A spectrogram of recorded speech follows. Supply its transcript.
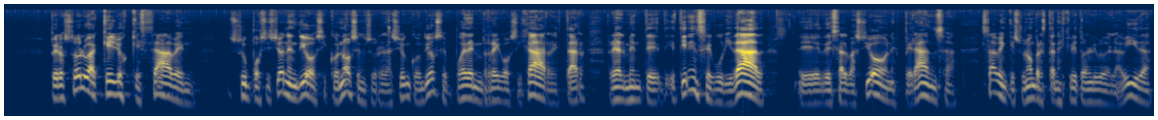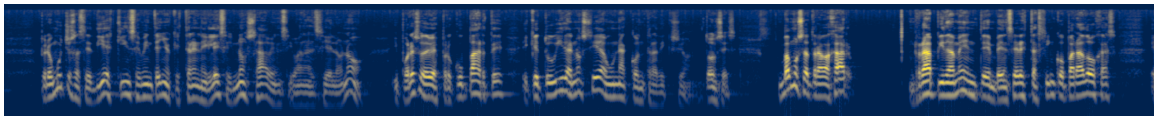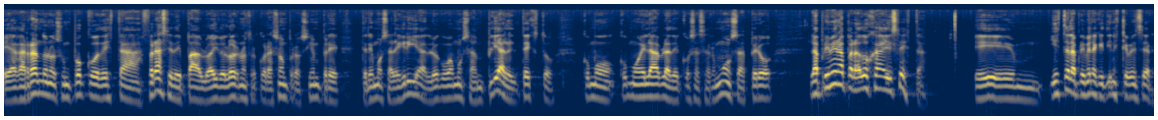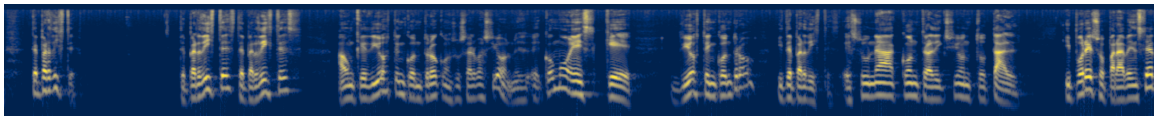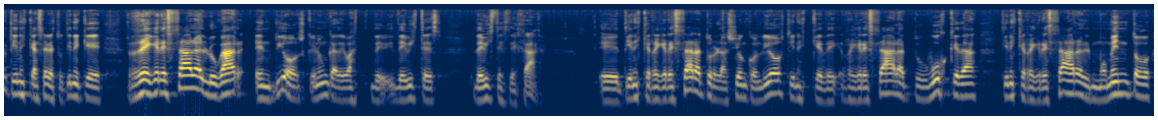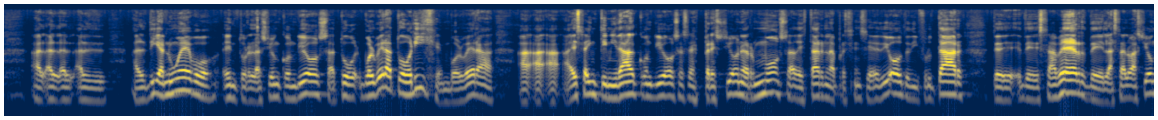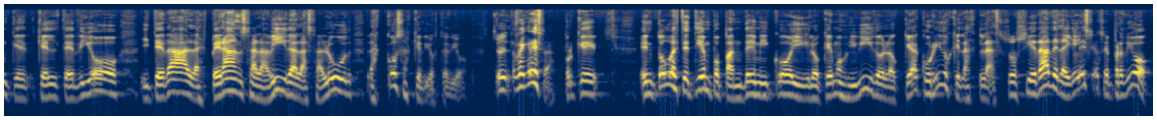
pero solo aquellos que saben su posición en Dios y conocen su relación con Dios se pueden regocijar, estar realmente, tienen seguridad eh, de salvación, esperanza, saben que su nombre está escrito en el libro de la vida, pero muchos hace 10, 15, 20 años que están en la iglesia y no saben si van al cielo o no. Y por eso debes preocuparte y que tu vida no sea una contradicción. Entonces, vamos a trabajar rápidamente en vencer estas cinco paradojas, eh, agarrándonos un poco de esta frase de Pablo, hay dolor en nuestro corazón, pero siempre tenemos alegría, luego vamos a ampliar el texto, como, él habla de cosas hermosas, pero la primera paradoja es esta, eh, y esta es la primera que tienes que vencer, te perdiste, te perdiste, te perdiste, aunque Dios te encontró con su salvación. Eh, ¿Cómo es que Dios te encontró? Y te perdiste. Es una contradicción total. Y por eso, para vencer, tienes que hacer esto. Tienes que regresar al lugar en Dios que nunca debiste, dejar. Eh, tienes que regresar a tu relación con Dios, tienes que regresar a tu búsqueda, tienes que regresar al momento, al, al día nuevo en tu relación con Dios, volver a tu origen, volver a, esa intimidad con Dios, esa expresión hermosa de estar en la presencia de Dios, de disfrutar, de, saber de la salvación que, Él te dio y te da, la esperanza, la vida, la salud, las cosas que Dios te dio. Entonces, regresa, porque en todo este tiempo pandémico y lo que hemos vivido, lo que ha ocurrido es que la sociedad de la iglesia se perdió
